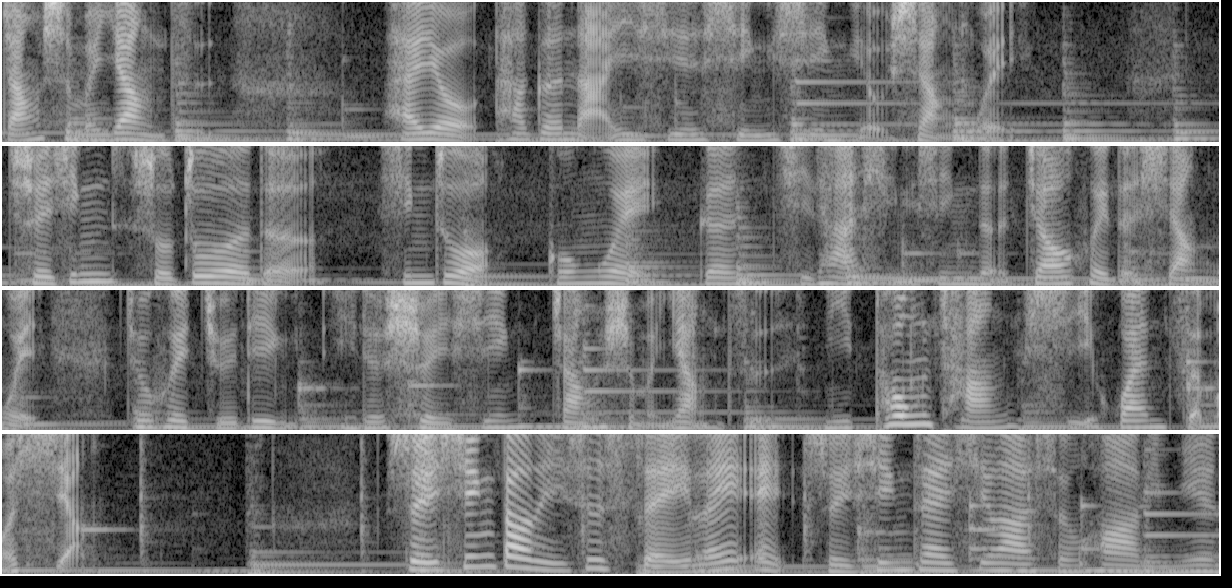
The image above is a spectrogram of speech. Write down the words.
长什么样子，还有它跟哪一些行星有相位。水星所做的星座宫位跟其他行星的交汇的相位，就会决定你的水星长什么样子。你通常喜欢怎么想？水星到底是谁嘞？哎，水星在希腊神话里面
